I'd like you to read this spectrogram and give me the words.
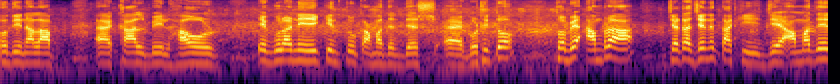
নদী নালাপ খাল, বিল হাওড় এগুলা নিয়েই কিন্তু আমাদের দেশ গঠিত। তবে আমরা যেটা জেনে থাকি যে আমাদের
